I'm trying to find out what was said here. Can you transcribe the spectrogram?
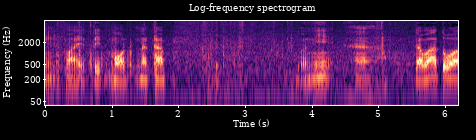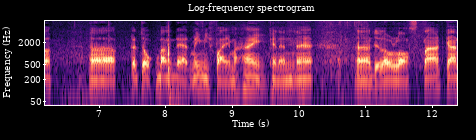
มีไฟติดหมดนะครับ ตัวนี้อ่าแต่ว่าตัวอ่ากระจกบังแดดไม่มีไฟมาให้แค่นั้นนะฮะอ่าเดี๋ยวเราลองสตาร์ทกัน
